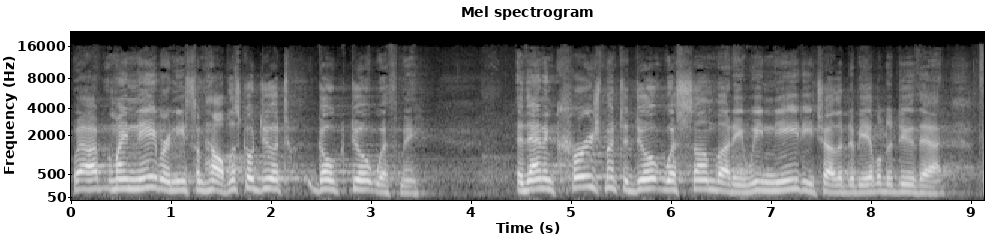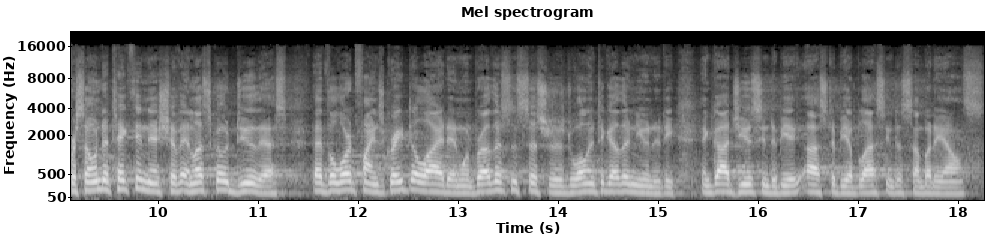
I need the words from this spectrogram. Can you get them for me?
Well, my neighbor needs some help. Let's go do it. Go do it with me. And that encouragement to do it with somebody, we need each other to be able to do that. For someone to take the initiative and let's go do this, that the Lord finds great delight in when brothers and sisters are dwelling together in unity and God's using to be, us to be a blessing to somebody else.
